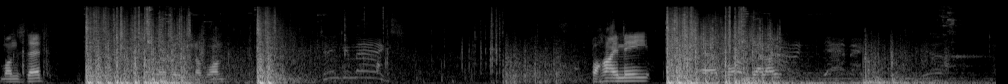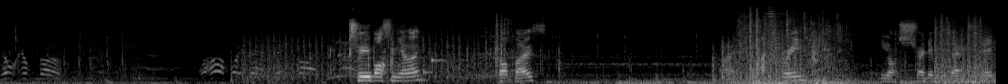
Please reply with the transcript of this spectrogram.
One's dead. There's another one. Behind me, uh, bottom yellow. Two bottom yellow. Got both. Nice. Back green. He got shredded with his own fin.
